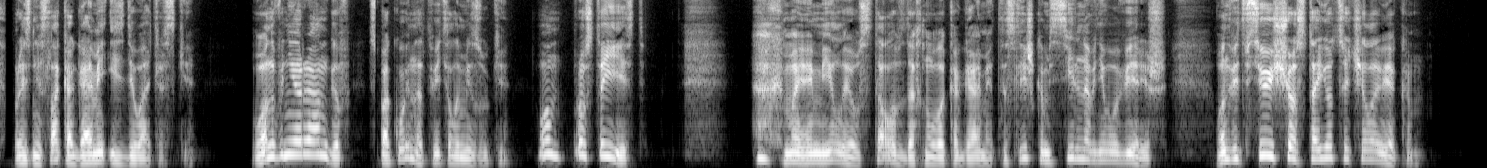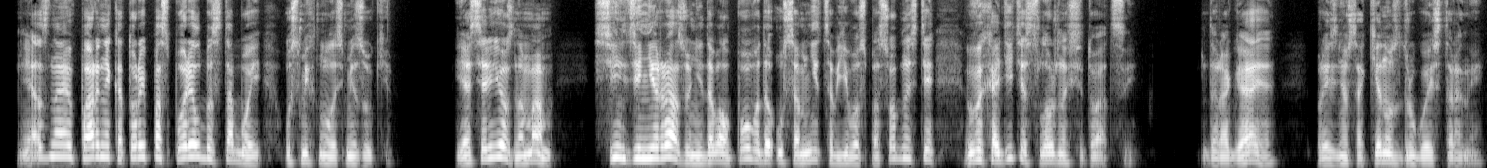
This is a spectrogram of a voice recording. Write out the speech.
— произнесла Кагами издевательски. «Он вне рангов», — спокойно ответила Мизуки. «Он просто есть». «Ах, моя милая!» — устало вздохнула Кагами. «Ты слишком сильно в него веришь. Он ведь все еще остается человеком. «Я знаю парня, который поспорил бы с тобой», — усмехнулась Мизуки. «Я серьезно, мам. Синзи ни разу не давал повода усомниться в его способности выходить из сложных ситуаций». «Дорогая», — произнес Акену с другой стороны,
